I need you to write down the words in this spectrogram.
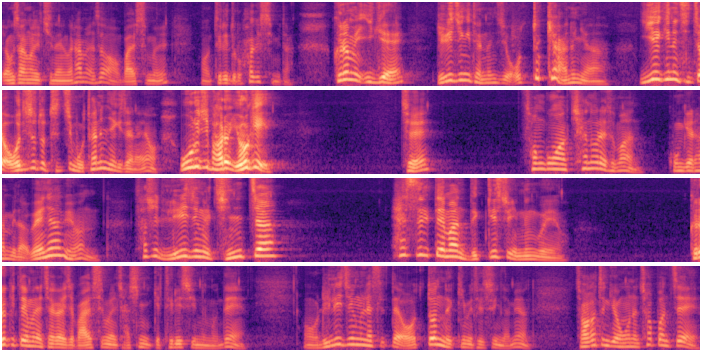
영상을 진행을 하면서 말씀을 어, 드리도록 하겠습니다. 그러면 이게 리리징이 됐는지 어떻게 아느냐? 이 얘기는 진짜 어디서도 듣지 못하는 얘기잖아요. 오로지 바로 여기 제 성공학 채널에서만 공개를 합니다. 왜냐하면 사실 리리징을 진짜 했을 때만 느낄 수 있는 거예요. 그렇기 때문에 제가 이제 말씀을 자신 있게 드릴 수 있는 건데 어, 릴리징을 했을 때 어떤 느낌이 들 수 있냐면 저 같은 경우는 첫 번째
